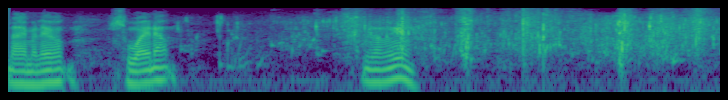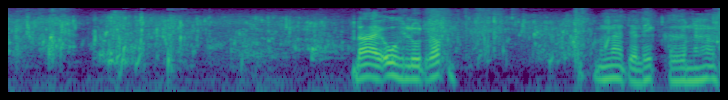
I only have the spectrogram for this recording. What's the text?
ได้มาแล้วครับ สวยนะครับมีรังเรื่องได้ โอ้ยหลุดครับ มันน่าจะเล็กเกินนะครับ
